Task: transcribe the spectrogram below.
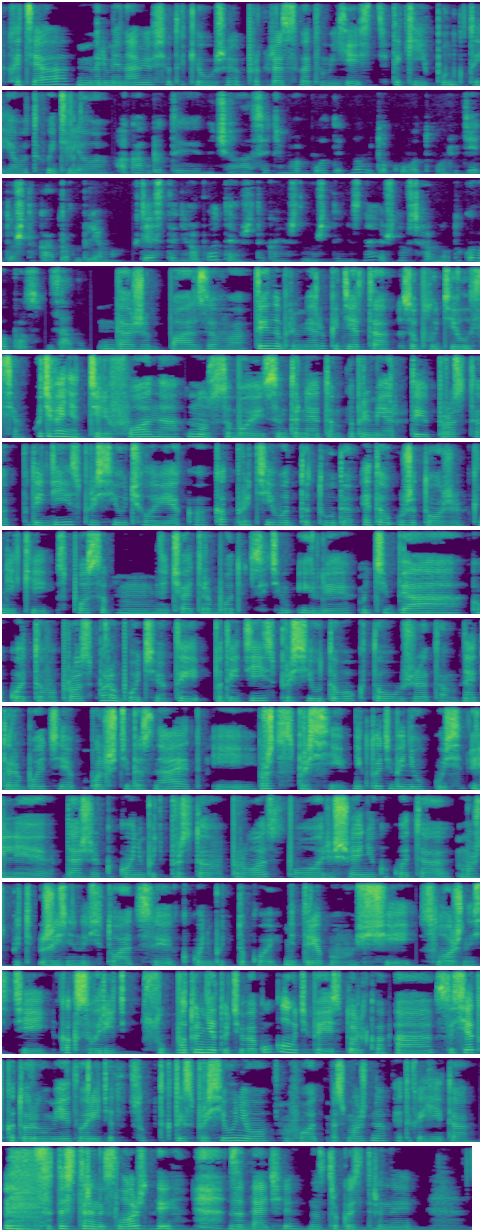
Хотя временами все-таки уже прогресс в этом есть. Такие пункты я вот выделила. А как бы ты начала с этим работать? Ну, вдруг вот у людей тоже такая проблема. Где если ты не работаешь, ты, конечно, может, ты не знаешь, но все равно такой вопрос задан. Даже базово. Ты, например, где-то заблудился. У тебя нет телефона, ну, с собой, с интернетом, например. Ты просто подойди и спроси у человека, как пройти вот до туда. Это уже тоже некий способ способ начать работать с этим. Или у тебя какой-то вопрос по работе. Ты подойди и спроси у того, кто уже там на этой работе больше тебя знает, и просто спроси. Никто тебя не укусит. Или даже какой-нибудь простой вопрос по решению какой-то, может быть, жизненной ситуации, какой-нибудь такой, не требующий сложностей. Как сварить суп. Вот нет у тебя куклы, у тебя есть только а, сосед, который умеет варить этот суп. Так ты спроси у него. Вот, возможно, это какие-то, с одной стороны, сложные задачи, но с другой стороны,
